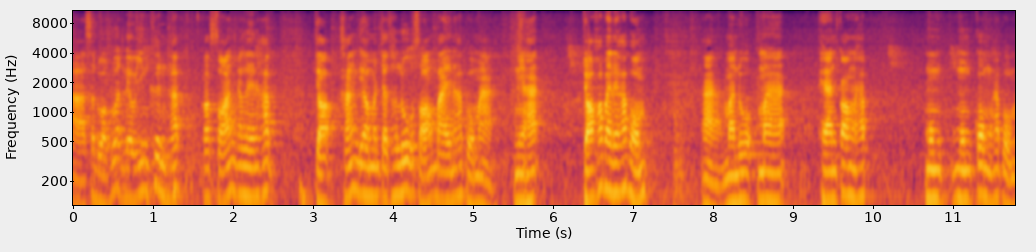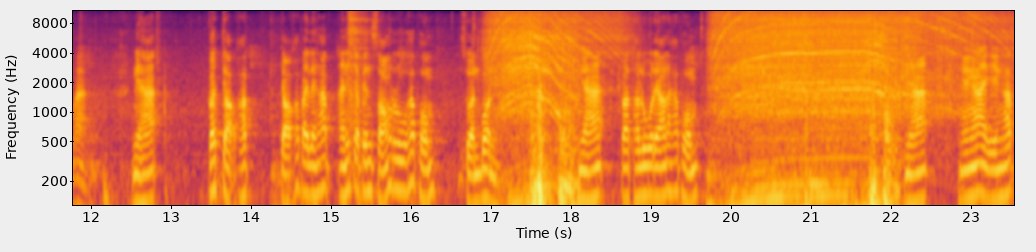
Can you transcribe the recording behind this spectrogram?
อ่าสะดวกรวดเร็วยิ่งขึ้นครับ ก็ซ้อนกันเลยนะครับ เจาะครั้งเดียวมันจะทะลุ2ใบนะครับ ผมอ่านี่ฮะเจาะเข้าไปเลยครับผมอ่ามาดูมาแพนกล้องนะครับ มุมมุมก้มครับผมอ่านี่ฮะก็เจาะครับเจาะเข้าไปเลยครับ อันนี้จะเป็น 2 รูครับผมส่วนบน เนี่ยฮะก็ทะลุแล้วนะครับผมเนี่ยฮะง่ายๆเองครับ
